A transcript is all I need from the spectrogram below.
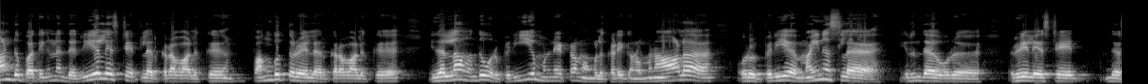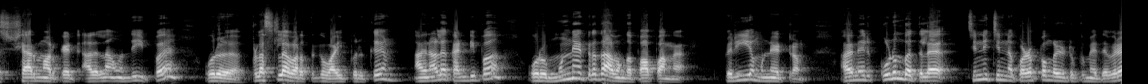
ஆண்டு பார்த்திங்கன்னா இந்த ரியல் எஸ்டேட்டில் இருக்கிறவாளுக்கு பங்குத்துறையில் இருக்கிறவாளுக்கு இதெல்லாம் வந்து ஒரு பெரிய முன்னேற்றம் அவங்களுக்கு கிடைக்கும். ரொம்ப நாளாக ஒரு பெரிய மைனஸில் இருந்த ஒரு ரியல் எஸ்டேட் இந்த ஷேர் மார்க்கெட் அதெல்லாம் வந்து இப்போ ஒரு ப்ளஸில் வரத்துக்கு வாய்ப்பு இருக்குது அதனால் கண்டிப்பாக ஒரு முன்னேற்றத்தை அவங்க பார்ப்பாங்க. பெரிய முன்னேற்றம். அதுமாரி குடும்பத்தில் சின்ன சின்ன குழப்பங்கள் இருக்குமே தவிர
